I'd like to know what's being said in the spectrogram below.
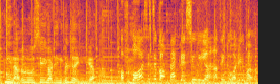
इतनी नैरो रोड से गाड़ी निकल जाएगी क्या Of course, it's a compact SUV, yeah, nothing to worry about.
